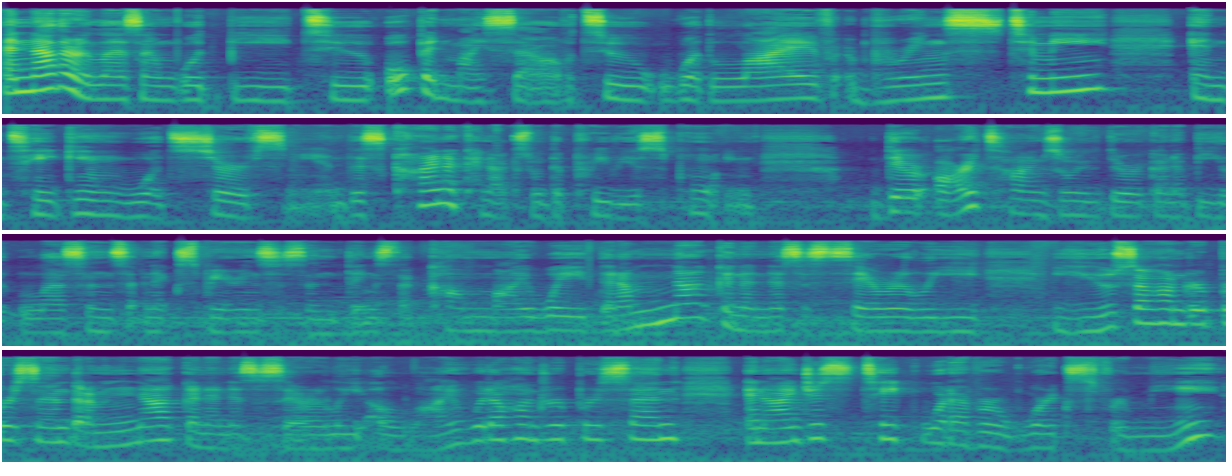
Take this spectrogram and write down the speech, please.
Another lesson would be to open myself to what life brings to me and taking what serves me. And this kind of connects with the previous point there are times when there are going to be lessons and experiences and things that come my way that I'm not going to necessarily use 100%, that I'm not going to necessarily align with 100%. And I just take whatever works for me,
